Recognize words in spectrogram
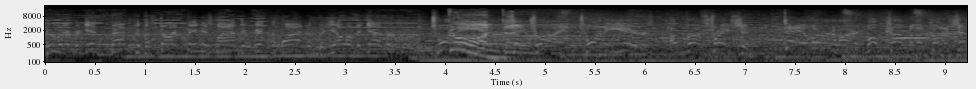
Whoever gets back to the start finish line, they'll get the white and the yellow together. Go on, Dale. trying, 20 years of frustration. Dale Earnhardt will come to the caution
